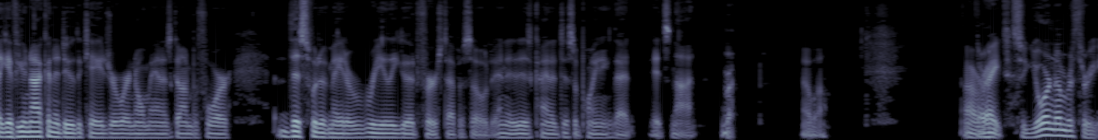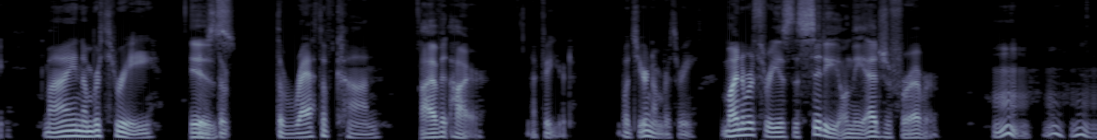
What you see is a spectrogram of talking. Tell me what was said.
Like if you're not going to do the cage or where no man has gone before, this would have made a really good first episode, and it is kind of disappointing that it's not. Right. Oh well. All right. So your number three My number three, is, Is the- The Wrath of Khan. I have it higher. I figured. What's your number three? My number three is the city on the edge of forever. Hmm. hmm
